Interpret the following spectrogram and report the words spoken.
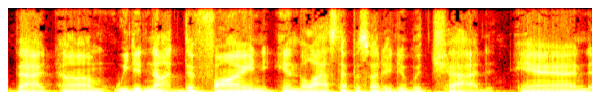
that um, we did not define in the last episode I did with Chad. And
